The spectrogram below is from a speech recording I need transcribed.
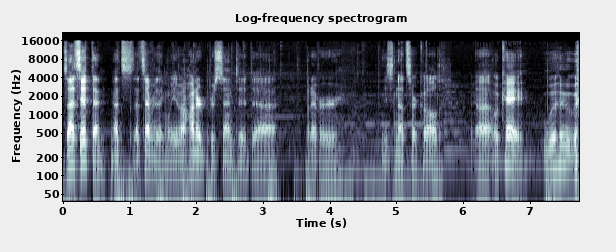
So that's it then. That's that's everything. We have a hundred percented uh whatever these nuts are called. Uh okay. Woohoo.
